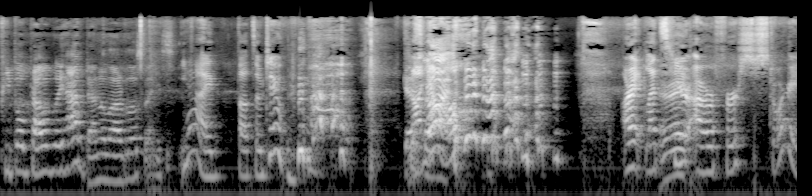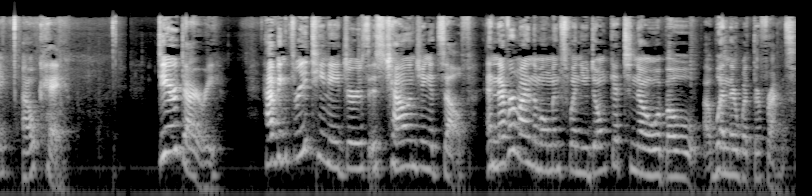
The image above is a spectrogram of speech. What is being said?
people probably have done a lot of those things. yeah, I thought so too. Guess Not not. All right, let's All right. hear our first story. Okay. Dear Diary, having three teenagers is challenging itself, and never mind the moments when you don't get to know about when they're with their friends.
